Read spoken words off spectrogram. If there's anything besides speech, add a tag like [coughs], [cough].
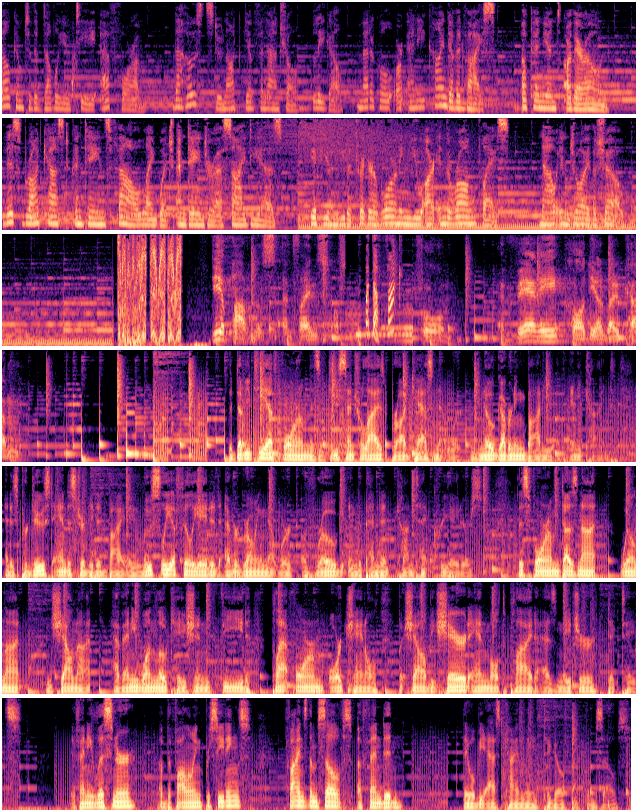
Welcome to the WTF Forum. The hosts do not give financial, legal, medical, or any kind of advice. Opinions are their own. This broadcast contains foul language and dangerous ideas. If you need a trigger warning, you are in the wrong place. Now enjoy the show. Dear partners and friends of What the fuck? Forum, a very cordial welcome. WTF Forum is a decentralized broadcast network with no governing body of any kind and is produced and distributed by a loosely affiliated, ever growing network of rogue independent content creators. This forum does not, will not, and shall not have any one location, feed, platform, or channel, but shall be shared and multiplied as nature dictates. If any listener of the following proceedings finds themselves offended, they will be asked kindly to go fuck themselves.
